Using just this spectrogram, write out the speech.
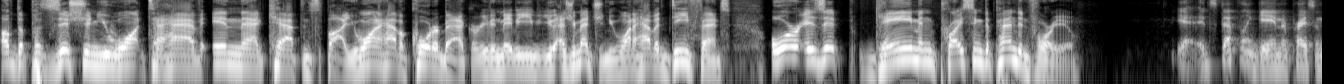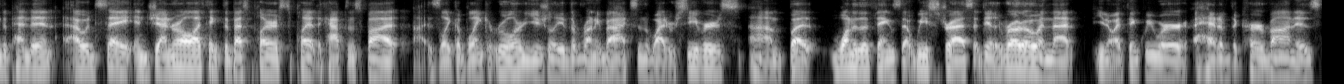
Of the position you want to have in that captain spot. You want to have a quarterback, or even maybe, you, as you mentioned, you want to have a defense. Or is it game and pricing dependent for you? Yeah, it's definitely game and pricing dependent. I would say in general, I think the best players to play at the captain spot uh, is like a blanket rule, are usually the running backs and the wide receivers. Um, but one of the things that we stress at Daily Roto and that, you know, I think we were ahead of the curve on is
